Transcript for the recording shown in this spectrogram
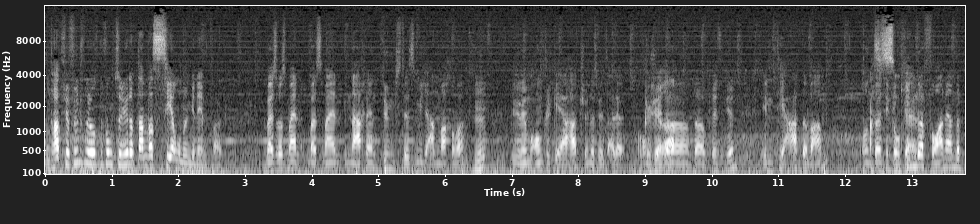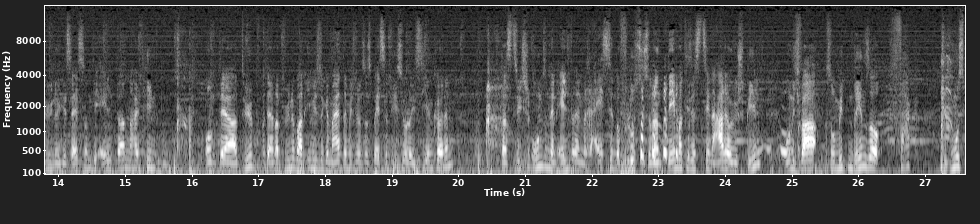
Und hat für fünf Minuten funktioniert, ab dann war es sehr unangenehm. Weißt du, was mein, was mein im Nachhinein dümmstes mich anmachen war? Hm? Wie wir mit dem Onkel Gerhard, schön, dass wir jetzt alle Onkel da, Gerhard. da präsentieren, im Theater waren. Und Ach, da sind so die geil. Kinder vorne an der Bühne gesessen und die Eltern halt hinten. Und der Typ, der an der Bühne war, hat irgendwie so gemeint, damit wir uns das besser visualisieren können, dass zwischen uns und den Eltern ein reißender Fluss ist. Und an dem hat dieses Szenario gespielt. Und ich war so mittendrin so, fuck, ich muss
